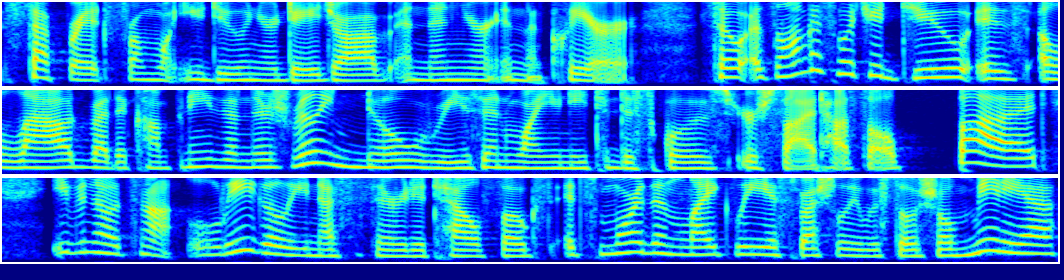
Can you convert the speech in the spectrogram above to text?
separate from what you do in your day job, and then you're in the clear. So, as long as what you do is allowed by the company, then there's really no reason why you need to disclose your side hustle. But even though it's not legally necessary to tell folks, it's more than likely, especially with social media,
